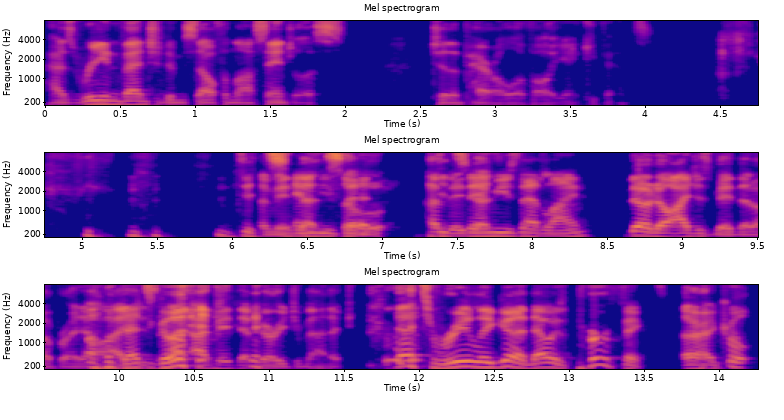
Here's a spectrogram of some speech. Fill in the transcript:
has reinvented himself in Los Angeles to the peril of all Yankee fans. Did I Sam that use so. that? I Did made Sam that, use that line? no, no, I just made that up right now. Oh, I that's just- good. I, I made that very dramatic. That's really good. That was perfect. All right, cool.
